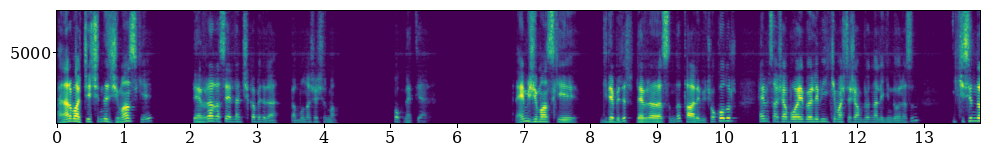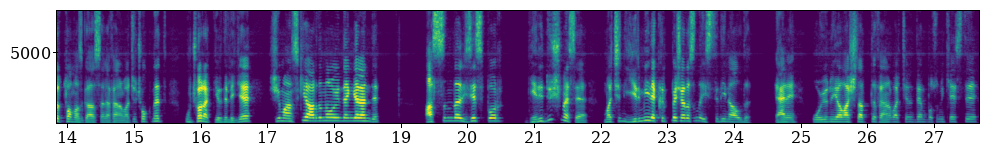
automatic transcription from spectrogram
Fenerbahçe için de Zimanski devre arası elden çıkabilir ha. Ben buna şaşırmam. Çok net yani. Yani hem Zimanski gidebilir devre arasında talibi çok olur. Hem Saşa Boy böyle bir iki maçta Şampiyonlar Ligi'nde oynasın. İkisini de tutamaz Galatasaray Fenerbahçe. Çok net uçarak girdi lige. Zimanski ardından oyun dengelendi. Aslında Rizespor geri düşmese maçın 20 ile 45 arasında istediğini aldı. Yani oyunu yavaşlattı. Fenerbahçe'nin temposunu kesti.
